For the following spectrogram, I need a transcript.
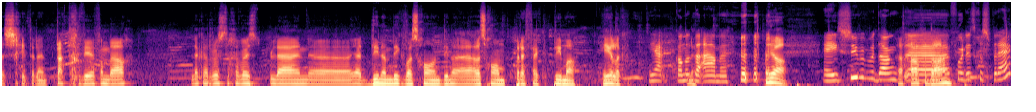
schitterend. Prachtig weer vandaag. Lekker rustig geweest op het plein. Ja, dynamiek was gewoon, dyna- was gewoon perfect, prima. Heerlijk. Ja, ik kan het beamen. Ja, Hey, super bedankt eh, voor dit gesprek.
